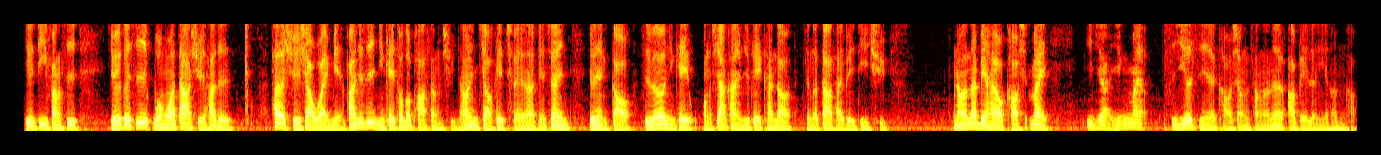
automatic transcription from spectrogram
一个地方是有一个是文化大学，它的 它的学校外面，反正就是你可以偷偷爬上去，然后你脚可以垂在那边，虽然有点高，只不过你可以往下看，你就可以看到整个大台北地区，然后那边还有烤箱卖一家已经卖。十几二十年的烤香肠啊，那个阿北人也很好。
